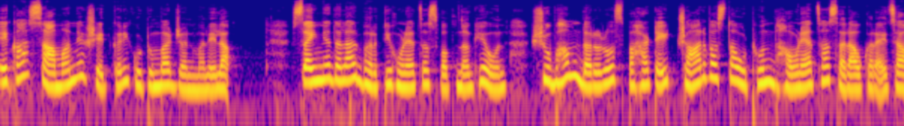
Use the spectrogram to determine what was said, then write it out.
एका सामान्य शेतकरी कुटुंबात जन्मलेला. सैन्य दलात भरती होण्याचं स्वप्न घेऊन शुभम दररोज पहाटे चार वाजता उठून धावण्याचा सराव करायचा.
